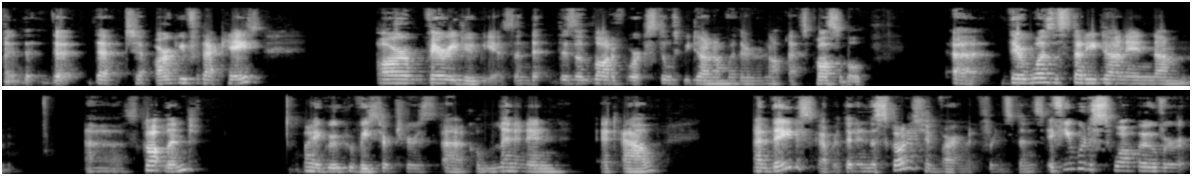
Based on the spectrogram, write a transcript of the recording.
that, that, that argue for that case are very dubious, and there's a lot of work still to be done on whether or not that's possible. Uh, there was a study done in um, uh, Scotland by a group of researchers uh, called Lennon et al. And they discovered that in the Scottish environment, for instance, if you were to swap over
